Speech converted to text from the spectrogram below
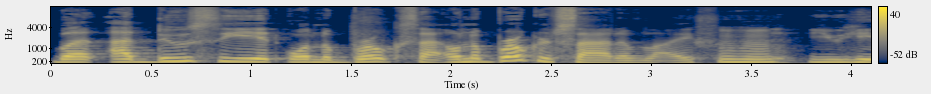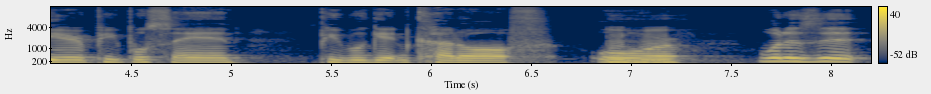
But I do see it on the broke side on the broker side of life. Mm-hmm. You hear people saying people getting cut off or what is it?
